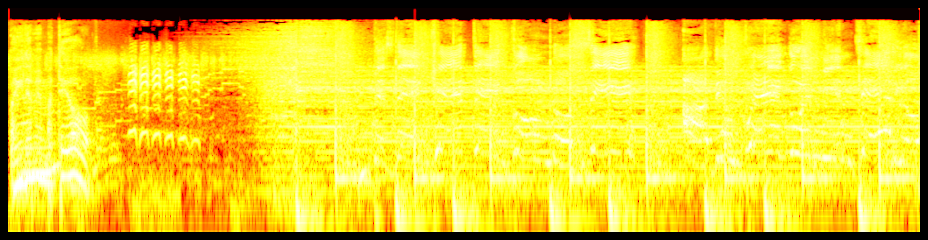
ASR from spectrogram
ayúdame, Mateo. Desde que te conocí, arde un fuego en mi interior.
